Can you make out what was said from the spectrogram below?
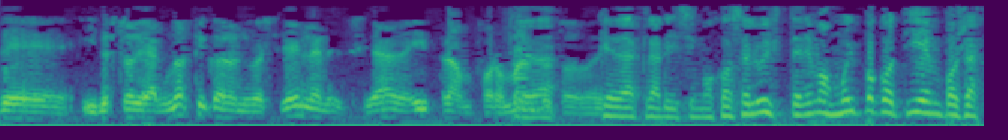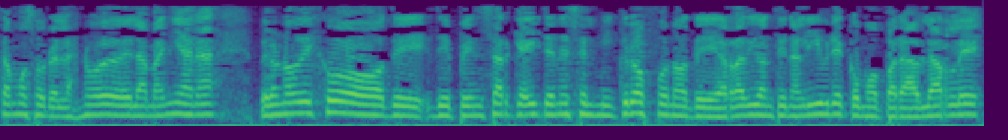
de, y nuestro diagnóstico de la universidad en la necesidad de ir transformando todo eso. Queda clarísimo. José Luis, tenemos muy poco tiempo, ya estamos sobre las nueve de la mañana, pero no dejo de, pensar que ahí tenés el micrófono de Radio Antena Libre como para hablarle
